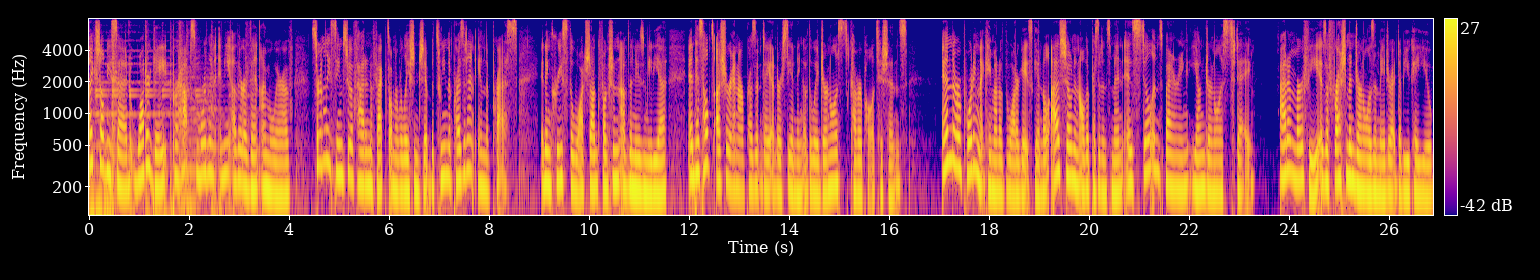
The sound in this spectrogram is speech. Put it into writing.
Like Shelby said, Watergate, perhaps more than any other event I'm aware of, certainly seems to have had an effect on the relationship between the president and the press. It increased the watchdog function of the news media and has helped usher in our present day understanding of the way journalists cover politicians. And the reporting that came out of the Watergate scandal, as shown in All the President's Men, is still inspiring young journalists today. Adam Murphy is a freshman journalism major at WKU.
